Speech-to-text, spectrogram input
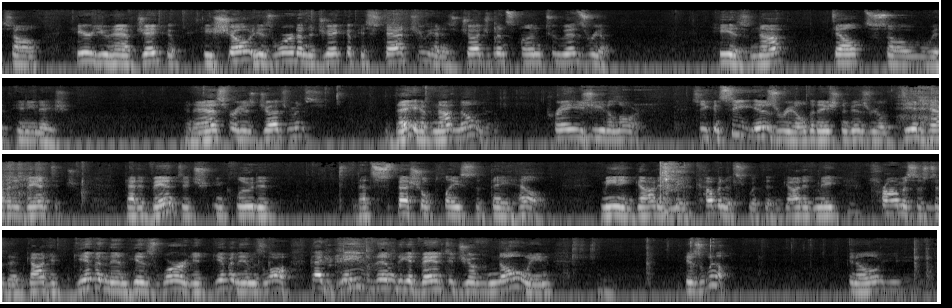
So here you have Jacob. He showed his word unto Jacob, his statute and his judgments unto Israel. He has not dealt so with any nation. And as for his judgments, they have not known them. Praise ye the Lord. So you can see Israel, the nation of Israel, did have an advantage. That advantage included that special place that they held. meaning God had made covenants with them, God had made promises to them, God had given them His word, had given Him His law. That gave them the advantage of knowing His will. You know,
